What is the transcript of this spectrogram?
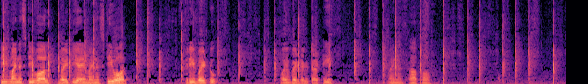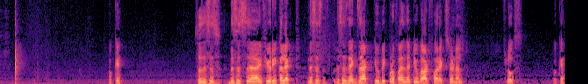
t minus t wall by ti minus t wall 3 by 2 y by delta t minus half of okay. So this is this is uh, if you recollect this is this is the exact cubic profile that you got for external flows. Okay?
